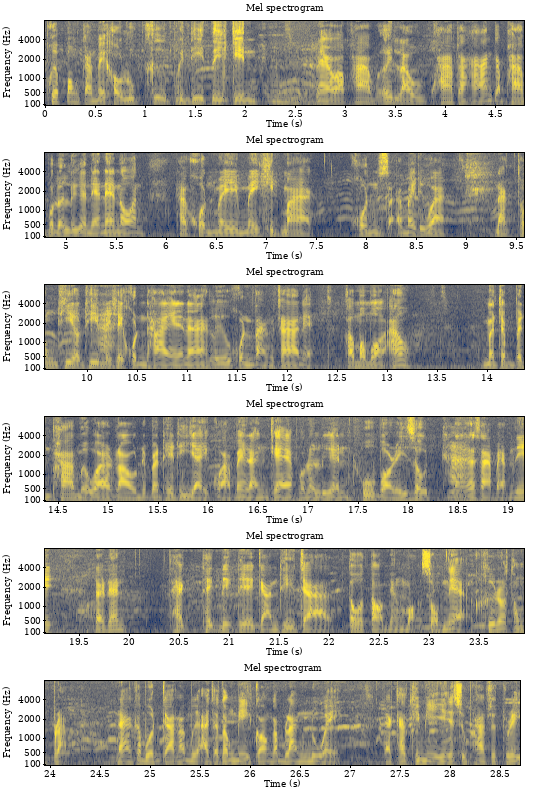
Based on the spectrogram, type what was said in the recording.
เพื่อป้องกันไม่ให้เขาลุกคืบพื้นที่ตีกินนะว่าภาพเอ้ยเราภาพทหารกับภาพพลเรือนเนี่ยแน่นอน ถ้าคนไม่ไม่คิดมาก คนหมายถึงว่า นักท่องเที่ยวที่ไม่ใช่คนไทยนะนะหรือคนต่างชาติเนี่ยเขามามองเอ้ามันจะเป็นภาพเหมือนว่าเราในประเทศที่ใหญ่กว่าไปรังแกพลเรือนผู้บริสุทธิ์ในลักษณะแบบนี้ ดังนั้นเทคนิคที่การที่จะโต้ตอบอย่างเหมาะสมเนี่ยคือเราต้องปรับนะกระบวนการรับมืออาจจะต้องมีกองกำลังหน่วย นะครับที่มีสุภาพสตรี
